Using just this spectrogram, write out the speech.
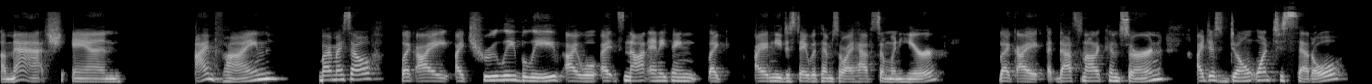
a match and I'm fine by myself. Like I I truly believe I will it's not anything like I need to stay with him so I have someone here. Like I that's not a concern. I just don't want to settle.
